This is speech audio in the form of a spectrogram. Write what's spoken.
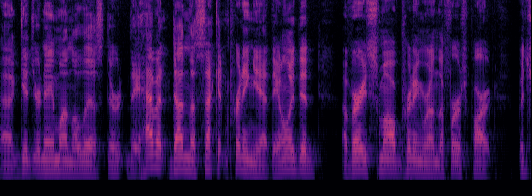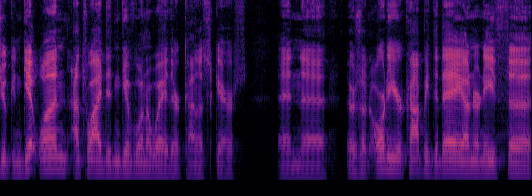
Uh, get your name on the list. They're, they haven't done the second printing yet. They only did a very small printing run the first part, but you can get one. That's why I didn't give one away. They're kind of scarce. And uh, there's an order your copy today underneath uh,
